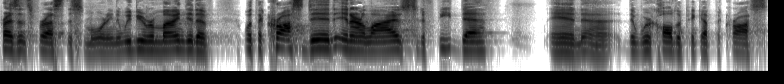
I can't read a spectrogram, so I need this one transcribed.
presence for us this morning. That we'd be reminded of what the cross did in our lives to defeat death, and uh, that we're called to pick up the cross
